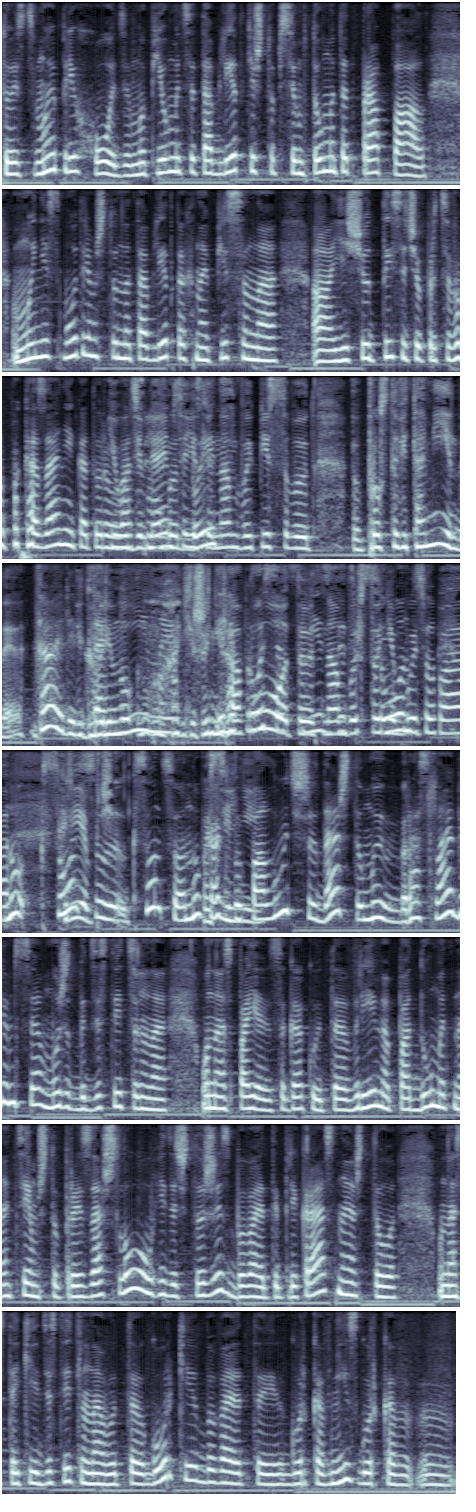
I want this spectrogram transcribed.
То есть мы приходим, мы пьем эти таблетки, чтобы симптом этот пропал. Мы не смотрим, что на таблетках написано а, еще тысяча противопоказаний, которые и у вас удивляемся, могут если быть. нам выписывают э, просто витамины. Да, или и витамины. Говорим, ну, они же не работают, нам бы что-нибудь по Ну, к солнцу, к солнцу оно посильнее. как бы получше, да, что мы расслабимся, может быть, действительно у нас появится какое-то время подумать над тем, что произошло, увидеть, что жизнь бывает и прекрасное, что у нас такие действительно вот горки бывают, и горка вниз, горка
